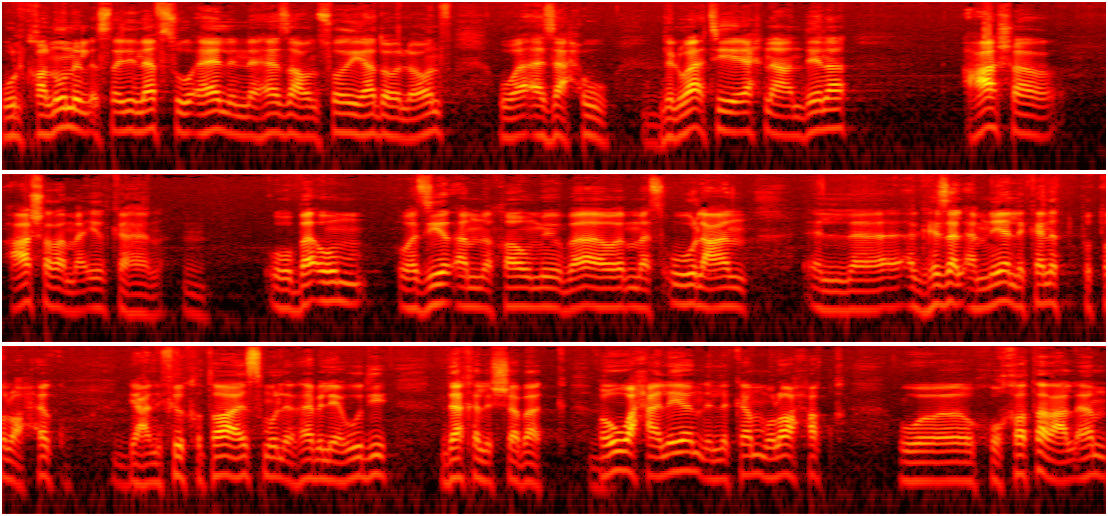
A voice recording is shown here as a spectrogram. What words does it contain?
والقانون الإسرائيلي نفسه قال إن هذا عنصري يدعو للعنف وأزاحوه. دلوقتي إحنا عندنا 10 10 مائير كهانة. وبقوا وزير أمن قومي وبقى مسؤول عن الأجهزة الأمنية اللي كانت بتلاحقه. يعني في قطاع اسمه الإرهاب اليهودي داخل الشباك. هو حاليا اللي كان ملاحق وخطر على الأمن.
